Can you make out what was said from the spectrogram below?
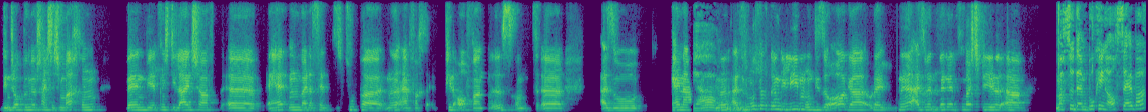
den Job würden wir wahrscheinlich nicht machen, wenn wir jetzt nicht die Leidenschaft äh, hätten, weil das halt super, ne, einfach viel Aufwand ist und äh, also keine Ahnung. Ja. Ne? Also du musst das irgendwie lieben, um diese Orga oder ne, also wenn, wenn wir zum Beispiel äh, Machst du dein Booking auch selber?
